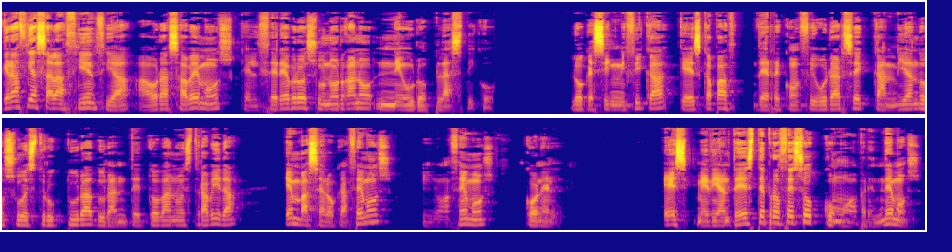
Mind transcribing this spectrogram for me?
Gracias a la ciencia ahora sabemos que el cerebro es un órgano neuroplástico, lo que significa que es capaz de reconfigurarse cambiando su estructura durante toda nuestra vida en base a lo que hacemos y no hacemos con él. Es mediante este proceso como aprendemos.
